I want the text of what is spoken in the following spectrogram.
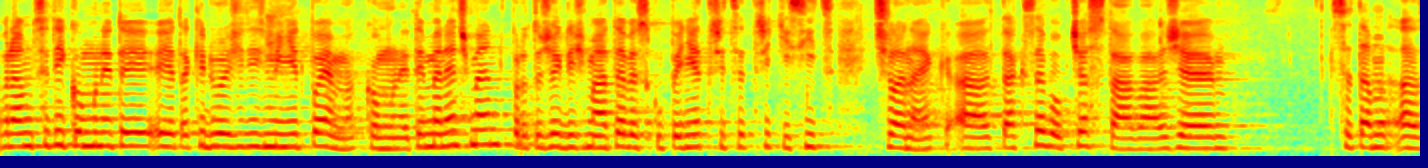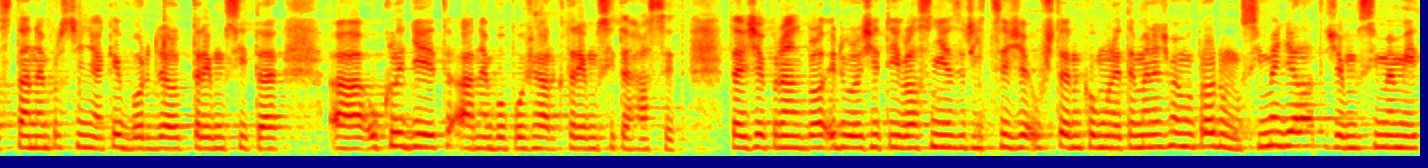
v rámci té komunity je taky důležité zmínit pojem community management, protože když máte ve skupině 33 tisíc členek, tak se občas stává, že se tam eh, stane prostě nějaký bordel, který musíte uh, uklidit, anebo požár, který musíte hasit. Takže pro nás bylo i důležité vlastně říci, že už ten community management opravdu musíme dělat, že musíme mít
